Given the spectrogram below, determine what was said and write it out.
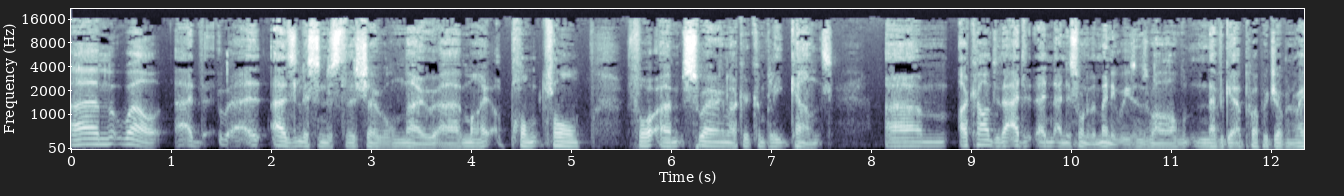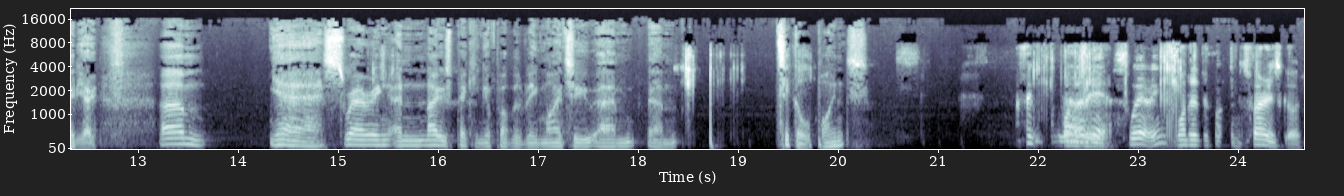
Um, well, as listeners to the show will know, uh, my penchant for um, swearing like a complete cunt. Um, I can't do that, and, and it's one of the many reasons why I'll never get a proper job in radio. Um, yeah, swearing and nose picking are probably my two um, um, tickle points. I think one Oh, of the yeah, swearing. one of the swearing's good.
